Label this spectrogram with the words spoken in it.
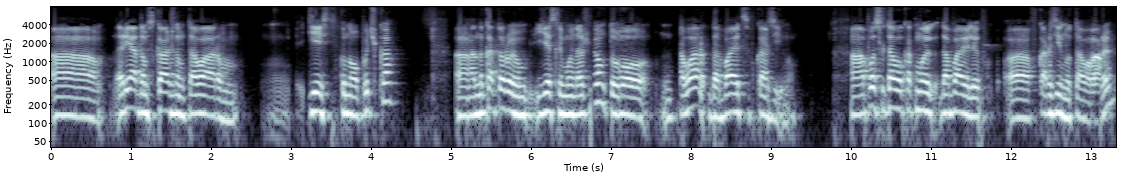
А, рядом с каждым товаром есть кнопочка, а, на которую, если мы нажмем, то товар добавится в корзину. А после того, как мы добавили в корзину товары,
